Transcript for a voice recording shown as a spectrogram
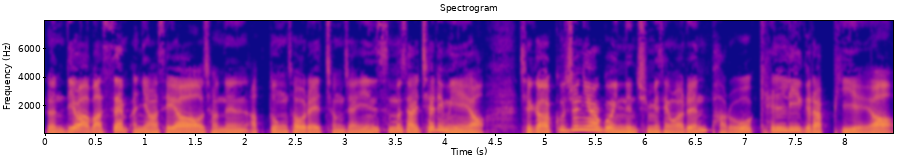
런디와마쌤안녕하세요저는악동서울의청자인20살채림이에요제가꾸준히하고있는취미생활은바로캘리그라피예요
